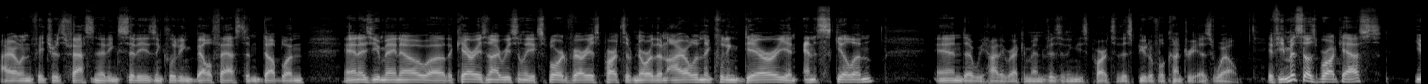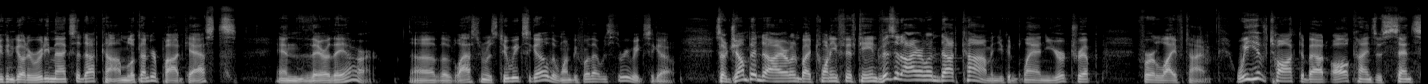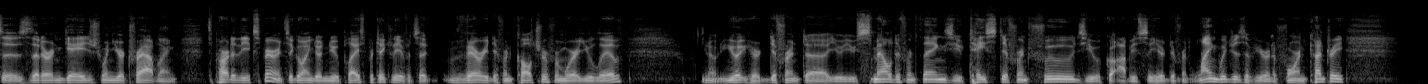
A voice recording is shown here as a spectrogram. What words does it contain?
Ireland features fascinating cities, including Belfast and Dublin. And as you may know, uh, the Carries and I recently explored various parts of Northern Ireland, including Derry and Enniskillen. And uh, we highly recommend visiting these parts of this beautiful country as well. If you miss those broadcasts, you can go to rudymaxa.com, look under podcasts, and there they are. Uh, the last one was two weeks ago. The one before that was three weeks ago. So jump into Ireland by 2015. Visit Ireland.com, and you can plan your trip for a lifetime. We have talked about all kinds of senses that are engaged when you're traveling. It's part of the experience of going to a new place, particularly if it's a very different culture from where you live. You know, you hear different, uh, you, you smell different things, you taste different foods, you obviously hear different languages if you're in a foreign country.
